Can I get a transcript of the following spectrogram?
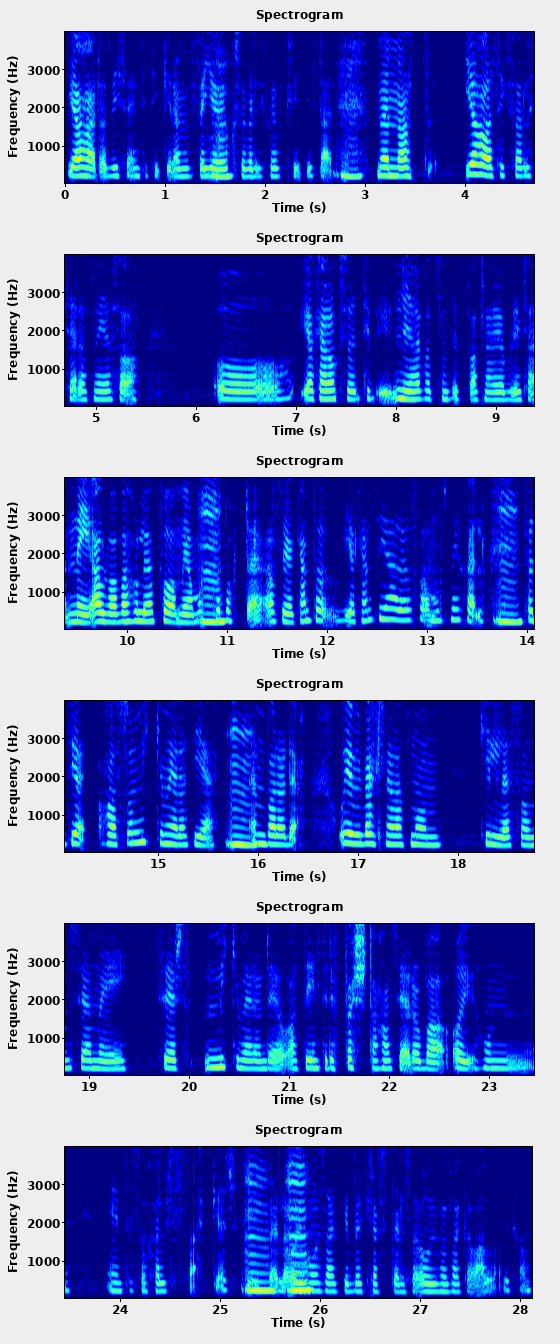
Jag har hört att vissa inte tycker det för jag är också väldigt självkritisk där. Men att jag har sexualiserat mig och så. Och jag kan också, typ, nu har jag fått sånt uppvaknande jag blir såhär nej Alva vad håller jag på med? Jag måste ta bort det. Alltså jag kan, ta, jag kan inte göra så mot mig själv. För att jag har så mycket mer att ge än bara det. Och jag vill verkligen att någon kille som ser mig ser mycket mer än det och att det inte är det första han ser och bara oj hon är inte så självsäker typ. Eller oj hon söker bekräftelse, oj hon söker av alla liksom.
